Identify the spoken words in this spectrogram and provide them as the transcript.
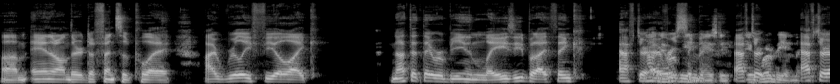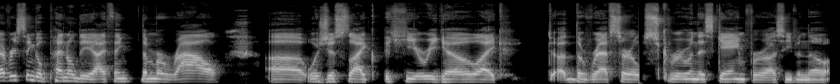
um, and on their defensive play. I really feel like, not that they were being lazy, but I think after no, every single after after every single penalty, I think the morale uh, was just like, here we go, like uh, the refs are screwing this game for us, even though.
